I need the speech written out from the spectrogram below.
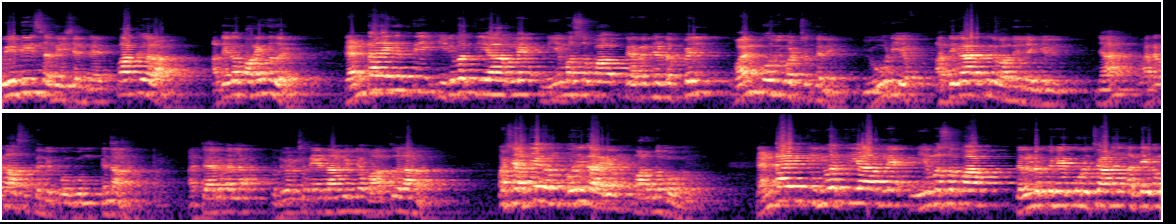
വി ഡി സതീശന്റെ വാക്കുകളാണ്. അദ്ദേഹം പറയുന്നത് രണ്ടായിരത്തി ഇരുപത്തിയാറിലെ നിയമസഭാ തെരഞ്ഞെടുപ്പിൽ വൻ ഭൂരിപക്ഷത്തിന് യു ഡി എഫ് അധികാരത്തിൽ വന്നില്ലെങ്കിൽ ഞാൻ വനവാസത്തിന് പോകും എന്നാണ്. മറ്റാരുമല്ല പ്രതിപക്ഷ നേതാവിന്റെ വാക്കുകളാണ്. പക്ഷെ അദ്ദേഹം ഒരു കാര്യം മറന്നുപോകുന്നു. രണ്ടായിരത്തി ഇരുപത്തിയാറിലെ നിയമസഭാ തെരഞ്ഞെടുപ്പിനെ കുറിച്ചാണ് അദ്ദേഹം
